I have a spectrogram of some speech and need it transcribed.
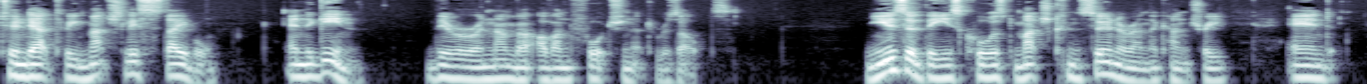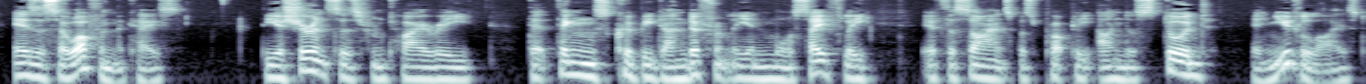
turned out to be much less stable, and again there were a number of unfortunate results. News of these caused much concern around the country, and, as is so often the case, the assurances from Tyree that things could be done differently and more safely if the science was properly understood and utilised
